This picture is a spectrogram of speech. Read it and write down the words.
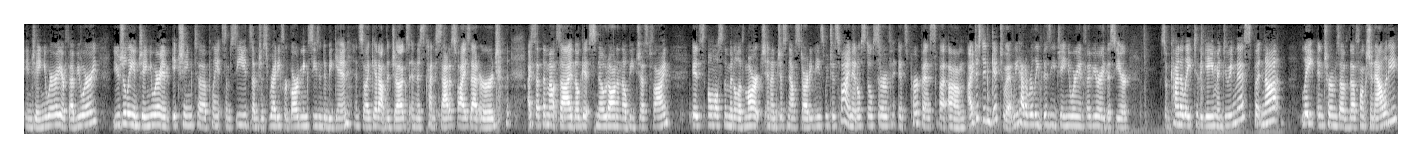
in January or February. Usually in January, I'm itching to plant some seeds. I'm just ready for gardening season to begin. And so I get out the jugs and this kind of satisfies that urge. I set them outside. They'll get snowed on and they'll be just fine. It's almost the middle of March and I'm just now starting these, which is fine. It'll still serve its purpose, but um, I just didn't get to it. We had a really busy January and February this year. So I'm kind of late to the game in doing this, but not late in terms of the functionality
